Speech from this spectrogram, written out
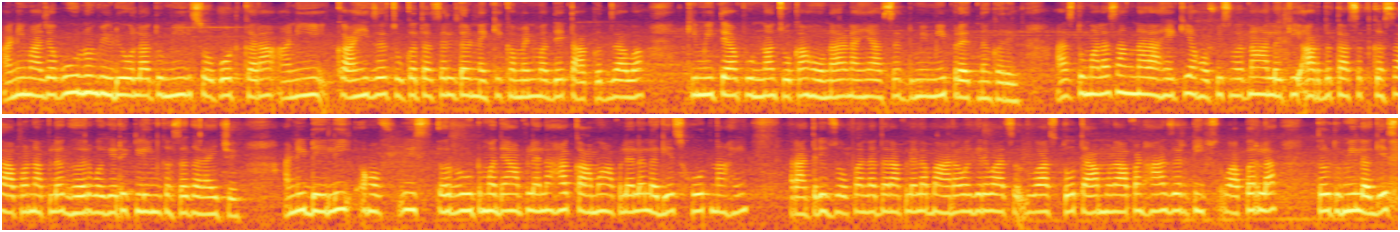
आणि माझ्या पूर्ण व्हिडिओला तुम्ही सपोर्ट करा. आणि काही जर चुकत असेल तर नक्की कमेंटमध्ये टाकत जावा. की मी त्या पुन्हा चुका होणार नाही असं तुम्ही मी प्रयत्न करेल. आज तुम्हाला सांगणार आहे की ऑफिसवरनं आलं की अर्धा तासात कसं आपण आपलं घर वगैरे क्लीन कसं करायचे. आणि डेली ऑफिस रूटमध्ये आपल्याला हा कामं आपल्याला लगेच होत नाही. रात्री झोपायला तर आपल्याला बारा वगैरे वाच वाचतो त्यामुळं आपण हा जर टिप्स वापरला तर तुम्ही लगेच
